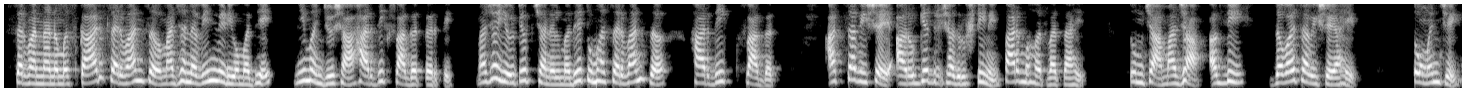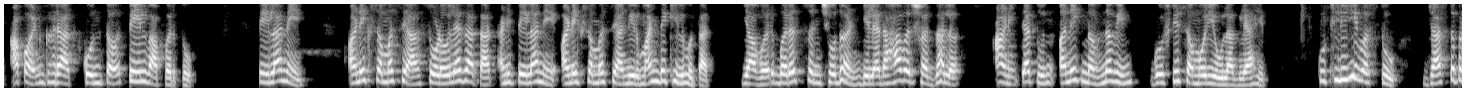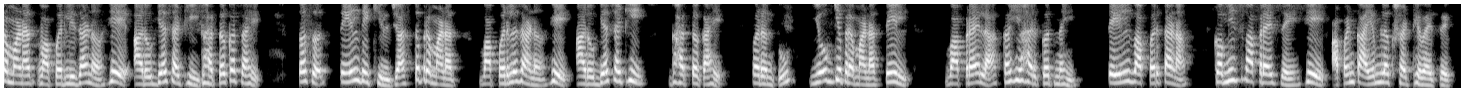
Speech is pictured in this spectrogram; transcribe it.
सर्वांना नमस्कार. सर्वांचं माझ्या नवीन व्हिडिओमध्ये मी मंजुषा हार्दिक स्वागत करते. माझ्या युट्यूब चॅनलमध्ये तुम्हा सर्वांचं हार्दिक स्वागत. आजचा विषय आरोग्याच्या दृष्टीने फार महत्त्वाचा आहे. तुमच्या माझ्या अगदी जवळचा विषय आहे. तो म्हणजे आपण घरात कोणतं तेल वापरतो? तेलाने अनेक समस्या सोडवल्या जातात आणि तेलाने अनेक समस्या निर्माण देखील होतात. यावर बरंच संशोधन गेल्या दहा वर्षात झालं आणि त्यातून अनेक नवनवीन गोष्टी समोर येऊ लागल्या आहेत. कुठलीही वस्तू जास्त प्रमाणात वापरली जाणं हे आरोग्यासाठी घातकच आहे. तसंच तेल देखील जास्त प्रमाणात वापरलं जाणं हे आरोग्यासाठी घातक आहे. परंतु योग्य प्रमाणात तेल वापरायला काही हरकत नाही. तेल वापरताना कमीच वापरायचे हे आपण कायम लक्षात ठेवायचे.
